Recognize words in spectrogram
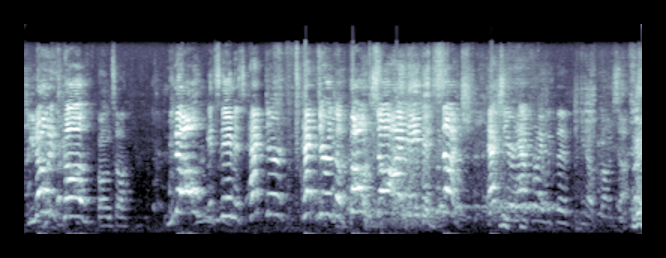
Do you know what it's called? Bone saw. No! Its name is Hector! Hector the Bone Saw! I named it such! Actually, you're half right with the, you know, bone saw. anyway,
